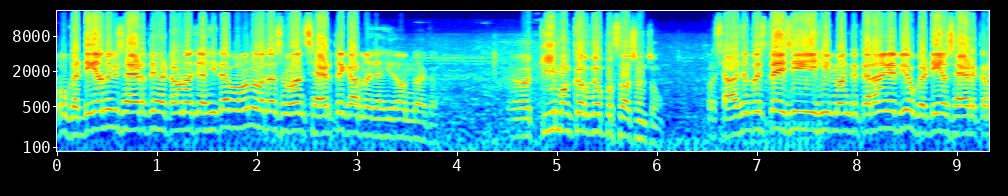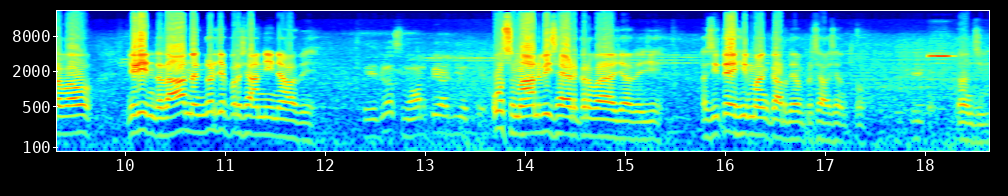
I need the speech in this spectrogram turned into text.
ਉਹ ਗੱਡੀਆਂ ਨੂੰ ਵੀ ਸਾਈਡ ਤੇ ਹਟਾਉਣਾ ਚਾਹੀਦਾ ਵਾ ਉਹਨੂੰ ਉਹਦਾ ਸਮਾਨ ਸਾਈਡ ਤੇ ਕਰਨਾ ਚਾਹੀਦਾ ਉਹਨਾਂ ਕੁ। ਕੀ ਮੰਗ ਕਰਦੇ ਹੋ ਪ੍ਰਸ਼ਾਸਨ ਤੋਂ? ਪ੍ਰਸ਼ਾਸਨ ਤੋਂ ਇਸ ਤੇ ਅਸੀਂ ਇਹੀ ਮੰਗ ਕਰਾਂਗੇ ਵੀ ਉਹ ਗੱਡੀਆਂ ਸਾਈਡ ਕਰਵਾਓ ਜਿਹੜੀ ਰਾਹ ਲੰਘਣ 'ਚ ਪਰੇਸ਼ਾਨੀ ਨਾ ਆਵੇ। ਤੇ ਜਿਹੜਾ ਸਮਾਨ ਪਿਆ ਜੀ ਉੱਥੇ? ਉਹ ਸਮਾਨ ਵੀ ਸਾਈਡ ਕਰਵਾਇਆ ਜਾਵੇ ਜੀ। ਅਸੀਂ ਤਾਂ ਇਹੀ ਮੰਗ ਕਰਦੇ ਹਾਂ ਪ੍ਰਸ਼ਾਸਨ ਤੋਂ। ਠੀਕ ਹੈ। ਹਾਂਜੀ।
